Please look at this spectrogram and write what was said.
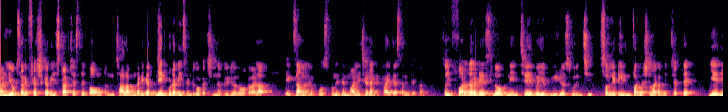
మళ్ళీ ఒకసారి ఫ్రెష్గా రీస్టార్ట్ చేస్తే బాగుంటుందని చాలామంది అడిగారు. నేను కూడా రీసెంట్గా ఒక చిన్న వీడియోలో ఒకవేళ ఎగ్జామ్ కనుక పోస్ట్పోన్ అయితే మళ్ళీ చేయడానికి ట్రై చేస్తానని చెప్పాను. సో ఈ ఫర్దర్ డేస్లో నేను చేయబోయే వీడియోస్ గురించి సో లిటిల్ ఇన్ఫర్మేషన్ లాగా మీకు చెప్తే ఏది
